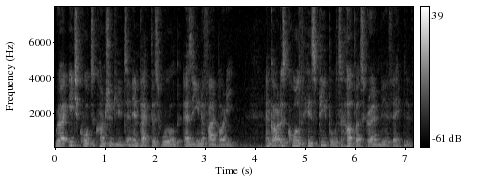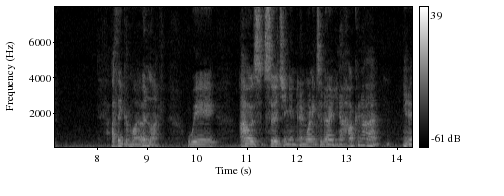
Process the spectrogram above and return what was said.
We are each called to contribute and impact this world as a unified body and God has called His people to help us grow and be effective. I think of my own life where I was searching and, and wanting to know, you know, how can I, you know,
